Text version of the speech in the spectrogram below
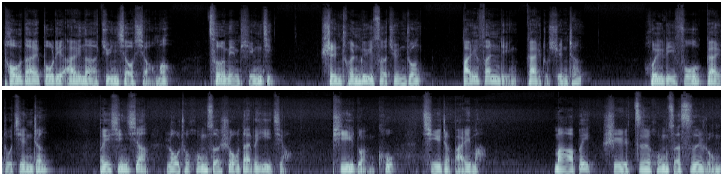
头戴布利埃纳军校小帽，侧面平静，身穿绿色军装，白翻领盖住勋章，灰礼服盖住肩章，背心下露出红色绶带的一角，皮短裤，骑着白马。马背是紫红色丝绒，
